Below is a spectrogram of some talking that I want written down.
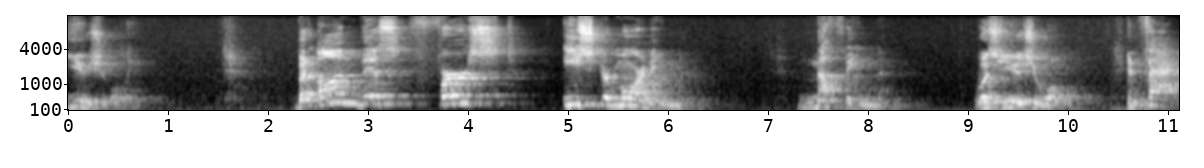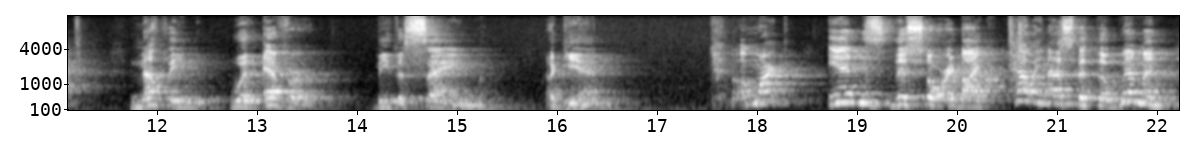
usually. But on this first Easter morning, nothing was usual. In fact, nothing would ever be the same again. Uh, Mark ends this story by telling us that the women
